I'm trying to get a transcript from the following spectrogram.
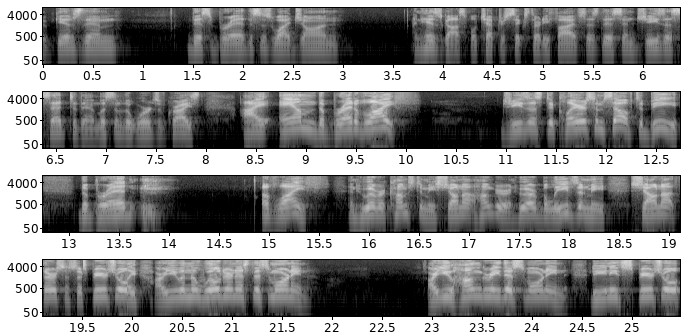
who gives them this bread. This is why John in his gospel chapter 6 35 says this and jesus said to them listen to the words of christ i am the bread of life. Jesus declares himself to be the bread of life. And whoever comes to me shall not hunger and whoever believes in me shall not thirst. And so spiritually are you in the wilderness this morning are you hungry this morning? Do you need spiritual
